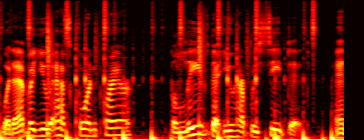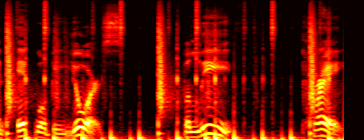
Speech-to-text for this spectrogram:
whatever you ask for in prayer, believe that you have received it, and it will be yours. Believe, pray,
